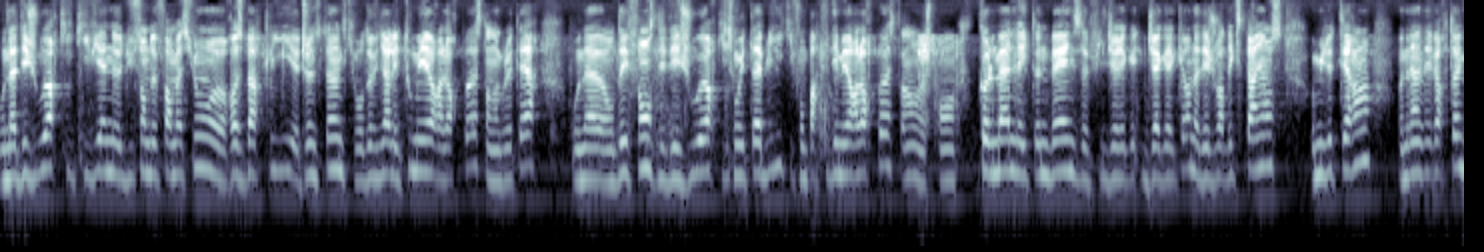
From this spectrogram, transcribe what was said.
On a des joueurs qui, qui viennent du centre de formation, euh, Ross Barkley, John Stones, qui vont devenir les tout meilleurs à leur poste en Angleterre. On a en défense des, des joueurs qui sont établis, qui font partie des meilleurs à leur poste. Hein. Je prends Coleman, Leighton Baines, Phil Jagielka. On a des joueurs d'expérience au milieu de terrain. On a un Everton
